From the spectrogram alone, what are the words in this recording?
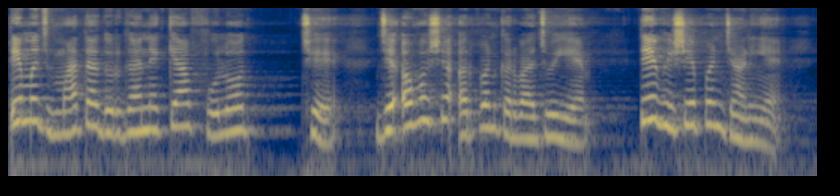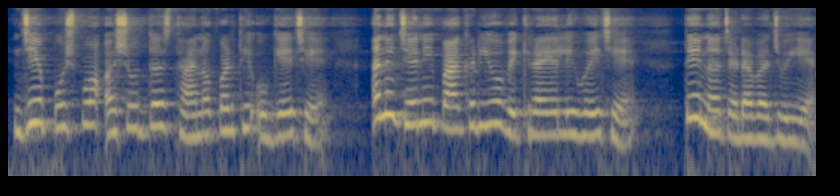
તેમજ માતા દુર્ગાને કયા ફૂલો છે જે અવશ્ય અર્પણ કરવા જોઈએ? તે વિશે પણ જાણીએ. જે પુષ્પો અશુદ્ધ સ્થાનો પરથી ઉગે છે અને જેની પાંખડીઓ વિખરાયેલી હોય છે, તે ન ચડાવવા જોઈએ.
